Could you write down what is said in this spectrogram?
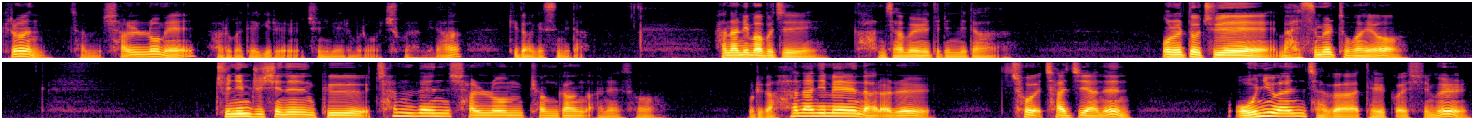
그런 참 샬롬의 하루가 되기를 주님의 이름으로 축원합니다. 기도하겠습니다. 하나님 아버지 감사함을 드립니다. 오늘 또 주의 말씀을 통하여 주님 주시는 그 참된 샬롬 평강 안에서 우리가 하나님의 나라를 차지하는 온유한 자가 될 것임을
